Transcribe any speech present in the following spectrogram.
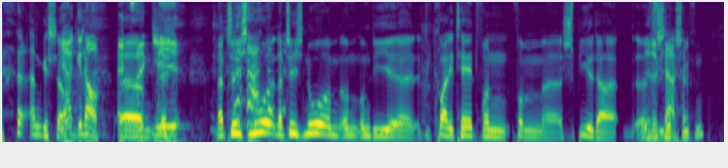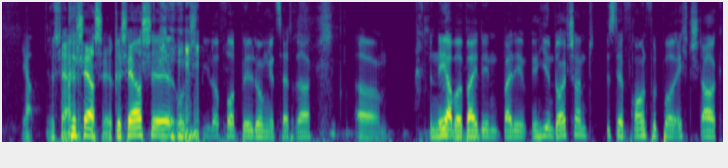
angeschaut. Ja, genau. Ähm, Exactly. Natürlich nur, natürlich nur um, um, um die, äh, die Qualität von, vom äh, Spiel da äh, zu Recherche. Ja, Recherche. Recherche, Recherche und Spielerfortbildung etc. Ähm, nee, aber bei den, bei den, hier in Deutschland ist der Frauenfootball echt stark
